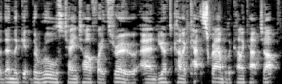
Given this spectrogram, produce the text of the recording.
but then the the rules change halfway through, and you have to kind of cat, scramble to kind of catch up.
